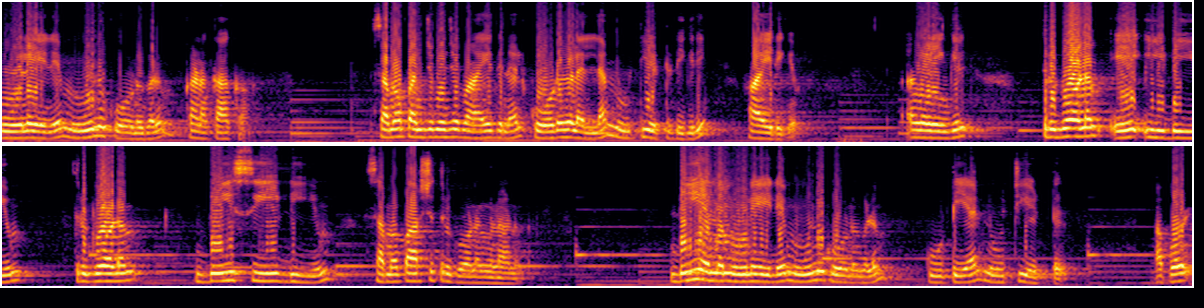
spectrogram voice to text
മൂലയിലെ മൂന്ന് കോണുകളും കണക്കാക്കാം. സമപഞ്ചഭുജമായതിനാൽ കോണുകളെല്ലാം നൂറ്റിയെട്ട് ഡിഗ്രി ആയിരിക്കും. അങ്ങനെയെങ്കിൽ ത്രികോണം എ ഇ ഡിയും ത്രികോണം ബി സി ഡിയും സമപാർശ്വ ത്രികോണങ്ങളാണ്. ഡി എന്ന മൂലയിലെ മൂന്ന് കോണുകളും കൂട്ടിയാൽ നൂറ്റിയെട്ട്. അപ്പോൾ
